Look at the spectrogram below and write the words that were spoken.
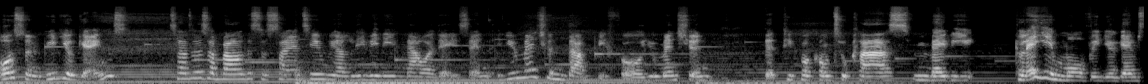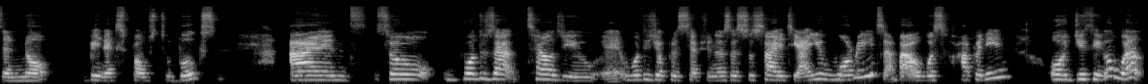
also in video games tell us about the society we are living in nowadays? And you mentioned that before. You mentioned that people come to class maybe playing more video games than not being exposed to books. And so, what does that tell you? Eh, what is your perception as a society? Are you worried about what's happening? Or do you think, oh, well,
